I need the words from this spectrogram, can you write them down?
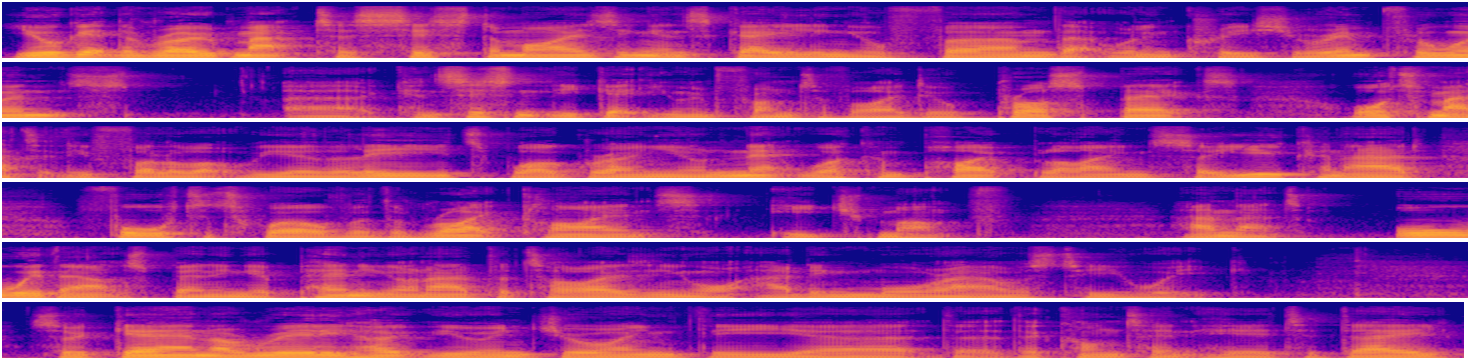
You'll get the roadmap to systemizing and scaling your firm that will increase your influence, uh, consistently get you in front of ideal prospects, automatically follow up with your leads while growing your network and pipeline so you can add 4 to 12 of the right clients each month. And that's all without spending a penny on advertising or adding more hours to your week. So, again, I really hope you're enjoying the, uh, the, the content here today.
